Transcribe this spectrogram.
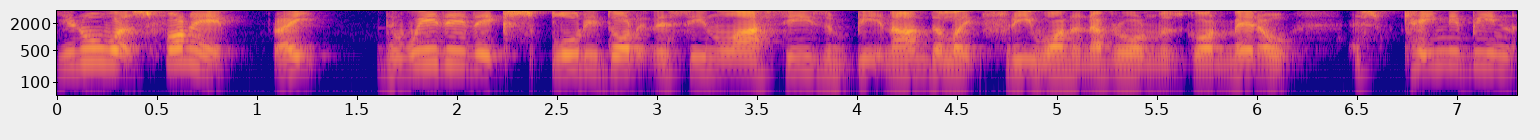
you know what's funny, right? the way they, exploded onto the scene last season, beating Anderlecht 3 1 and everyone was gone mental, it's kind of been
